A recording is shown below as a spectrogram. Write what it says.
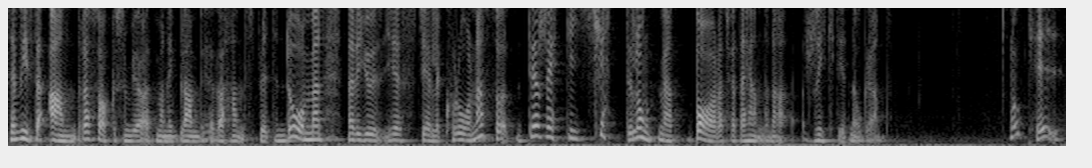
Sen finns det andra saker som gör att man ibland behöver handsprit ändå, men när det just gäller Corona så det räcker jättelångt med att bara tvätta händerna riktigt noggrant. Okej,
